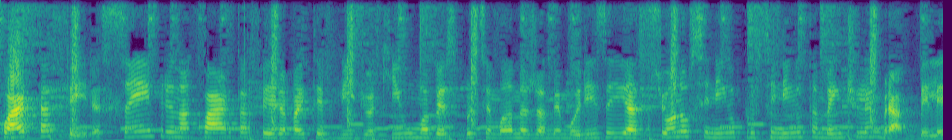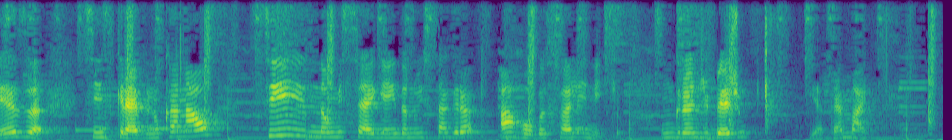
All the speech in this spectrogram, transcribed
quarta-feira. Sempre na quarta-feira vai ter vídeo aqui, uma vez por semana, já memoriza e aciona o sininho para o sininho também te lembrar, beleza? Se inscreve no canal. Se não me segue ainda no Instagram, arroba Um grande beijo e até mais!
